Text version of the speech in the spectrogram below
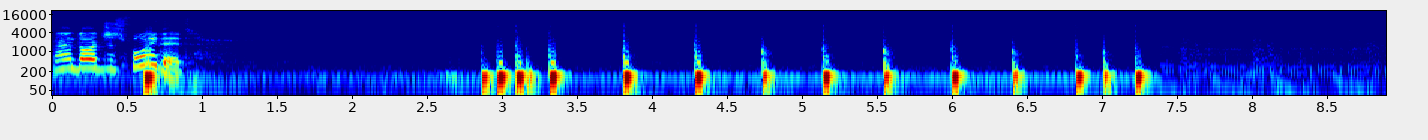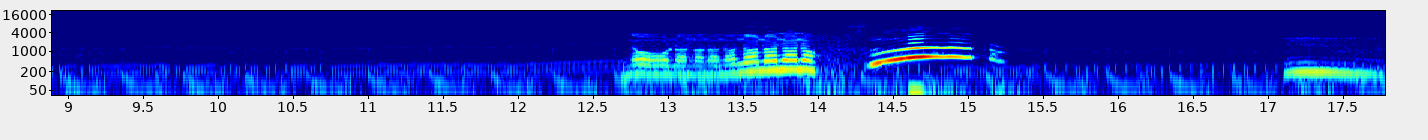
And I just voided. No, no, no, no, no, no, no, no, no.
